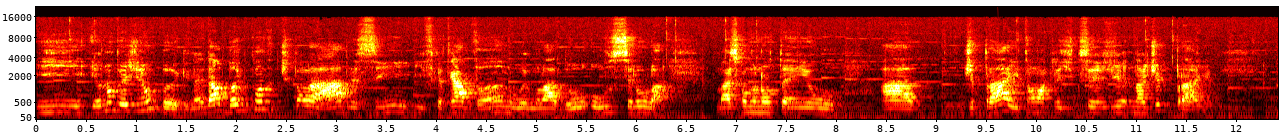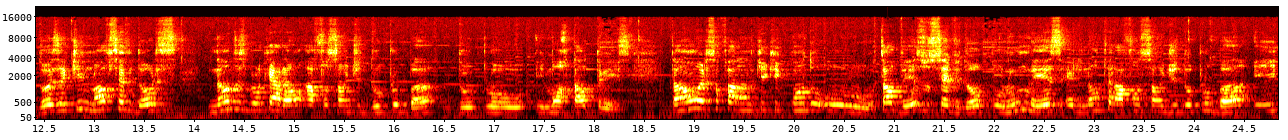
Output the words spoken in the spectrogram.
e eu não vejo nenhum bug, né? Dá bug quando tipo, ela abre assim e fica travando o emulador ou o celular. Mas como eu não tenho a de praia, então acredito que seja na de praia. Dois aqui, novos servidores não desbloquearão a função de duplo ban, duplo imortal 3. Então eles estão falando aqui que quando o talvez o servidor por um mês ele não terá a função de duplo ban e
